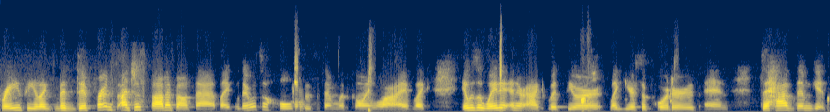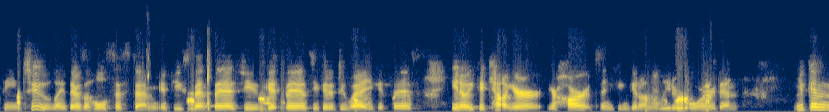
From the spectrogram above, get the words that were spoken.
crazy. Like the difference, I just thought about that. Like there was a whole system with going live. Like it was a way to interact with your like your supporters and to have them get seen too. Like there's a whole system. If you sent this, you get this, you get a duet, you get this. You know, you could count your your hearts and you can get on the leaderboard and you can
